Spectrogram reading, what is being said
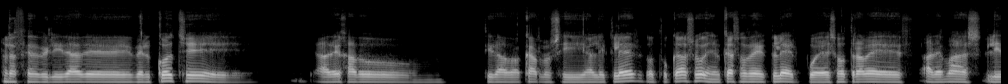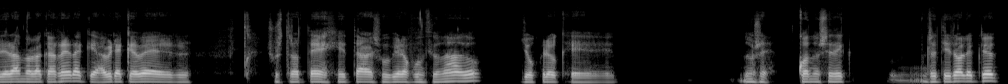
la fiabilidad de, del coche. Ha dejado tirado a Carlos y a Leclerc, tu caso. En el caso de Leclerc, pues otra vez, además, liderando la carrera, que habría que ver su estrategia y tal, si hubiera funcionado. Yo creo que no sé, cuando se retiró Leclerc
